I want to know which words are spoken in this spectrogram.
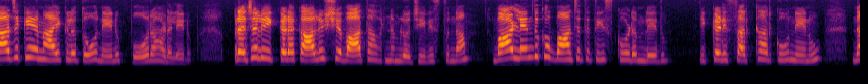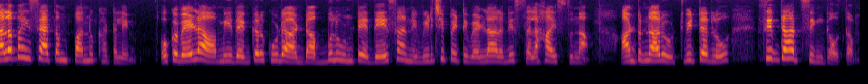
రాజకీయ నాయకులతో నేను పోరాడలేను. ప్రజలు ఇక్కడ కాలుష్య వాతావరణంలో జీవిస్తున్నాం. వాళ్ళెందుకు బాధ్యత తీసుకోవడం లేదు? ఇక్కడి సర్కార్కు నేను నలభై శాతం పన్ను కట్టలేను. ఒకవేళ మీ దగ్గర కూడా డబ్బులు ఉంటే దేశాన్ని విడిచిపెట్టి వెళ్ళాలని సలహా ఇస్తున్నా అంటున్నారు ట్విట్టర్లో సిద్ధార్థ్ సింగ్ గౌతమ్.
